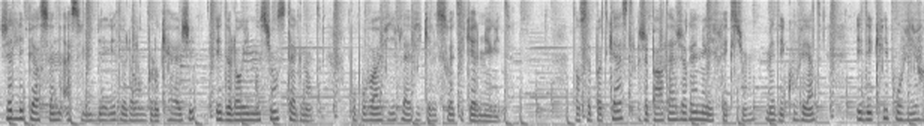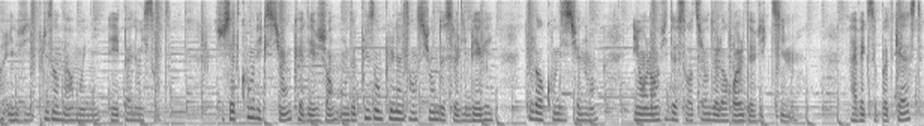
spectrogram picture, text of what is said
J'aide les personnes à se libérer de leurs blocages et de leurs émotions stagnantes pour pouvoir vivre la vie qu'elles souhaitent et qu'elles méritent. Dans ce podcast, je partagerai mes réflexions, mes découvertes et des clés pour vivre une vie plus en harmonie et épanouissante. J'ai cette conviction que les gens ont de plus en plus l'intention de se libérer de leur conditionnement et ont l'envie de sortir de leur rôle de victime. Avec ce podcast,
